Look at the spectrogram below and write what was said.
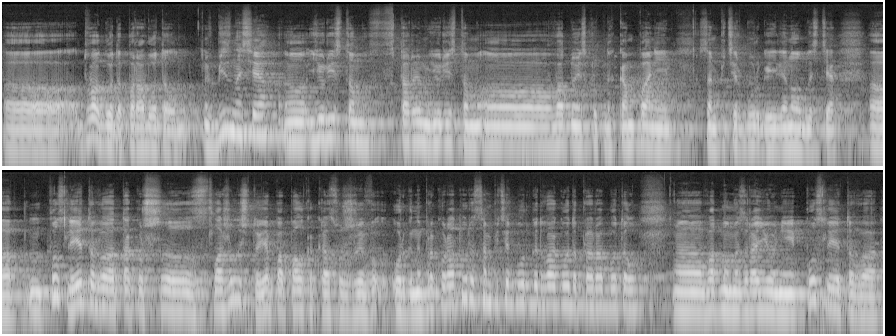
Два года поработал в бизнесе юристом, вторым юристом в одной из крупных компаний Санкт-Петербурга и Ленобласти. А, после этого так уж э, сложилось, что я попал как раз уже в органы прокуратуры Санкт-Петербурга, два года проработал э, в одном из районов. После этого,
